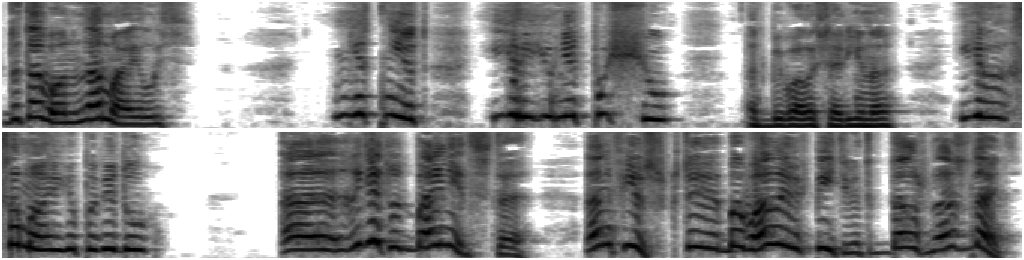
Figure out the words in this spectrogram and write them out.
до того она намаялась. Нет, — Нет-нет, я ее не отпущу, — отбивалась Арина. — Я сама ее поведу. — А где тут больница-то? Анфисушка, ты бывала в Питере, так должна знать,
